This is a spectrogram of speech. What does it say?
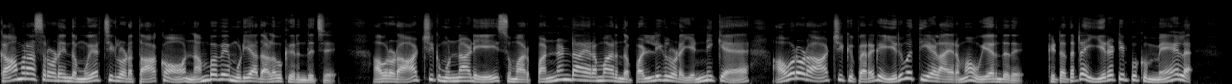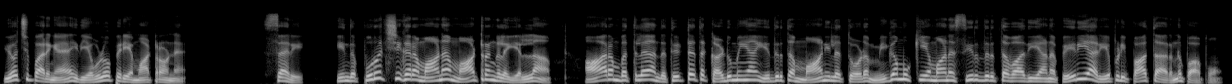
காமராசரோட இந்த முயற்சிகளோட தாக்கம் நம்பவே முடியாத அளவுக்கு இருந்துச்சு. அவரோட ஆட்சிக்கு முன்னாடி சுமார் பன்னெண்டாயிரமா இருந்த பள்ளிகளோட எண்ணிக்கை அவரோட ஆட்சிக்கு பிறகு இருபத்தி ஏழாயிரமா உயர்ந்தது. கிட்டத்தட்ட இரட்டிப்புக்கு மேல. யோசிச்சு பாருங்க இது எவ்வளோ பெரிய மாற்றம்னு. சரி இந்த புரட்சிகரமான மாற்றங்களை எல்லாம் ஆரம்பத்துல அந்த திட்டத்தை கடுமையா எதிர்த்த மாநிலத்தோட மிக முக்கியமான சீர்திருத்தவாதியான பெரியார் எப்படி பார்த்தாருன்னு பாப்போம்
